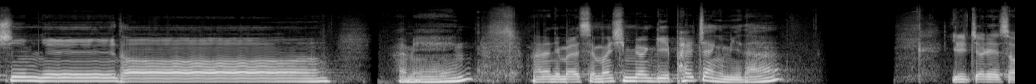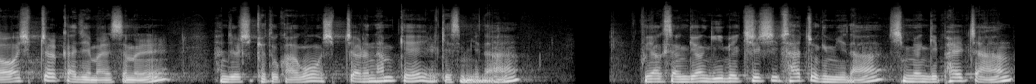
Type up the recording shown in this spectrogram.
주십니다. 아멘. 하나님 말씀은 신명기 8장입니다. 1절에서 10절까지 말씀을 한 절씩 교독하고 10절은 함께 읽겠습니다. 구약 성경 274쪽입니다. 신명기 8장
